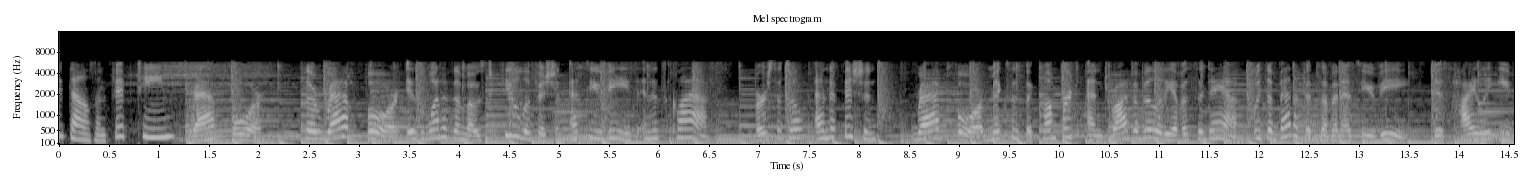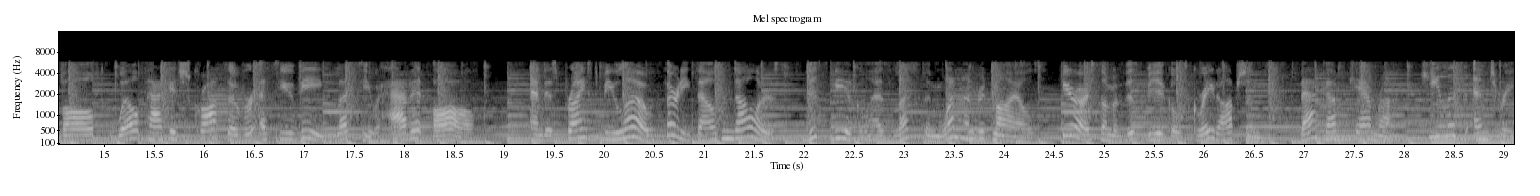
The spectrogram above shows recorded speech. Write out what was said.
2015 RAV4. The RAV4 is one of the most fuel-efficient SUVs in its class. Versatile and efficient, RAV4 mixes the comfort and drivability of a sedan with the benefits of an SUV. This highly evolved, well-packaged crossover SUV lets you have it all and is priced below $30,000. This vehicle has less than 100 miles. Here are some of this vehicle's great options. Backup camera, keyless entry,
